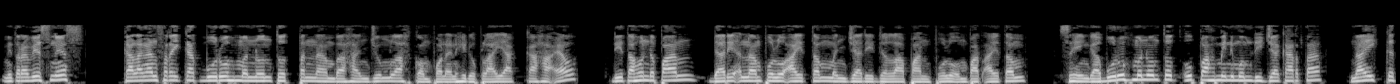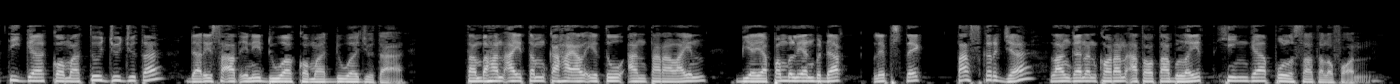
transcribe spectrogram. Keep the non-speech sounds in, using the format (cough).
Mitra bisnis, kalangan serikat buruh menuntut penambahan jumlah komponen hidup layak KHL di tahun depan dari 60 item menjadi 84 item, sehingga buruh menuntut upah minimum di Jakarta naik ke 3,7 juta dari saat ini 2,2 juta. Tambahan item KHL itu antara lain biaya pembelian bedak, lipstick, tas kerja, langganan koran atau tabloid, hingga pulsa telepon.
